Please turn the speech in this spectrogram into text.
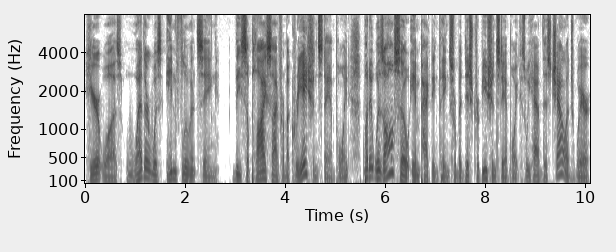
here it was, weather was influencing the supply side from a creation standpoint, but it was also impacting things from a distribution standpoint because we have this challenge where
